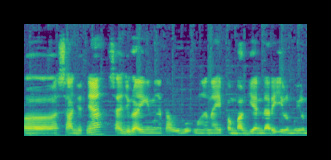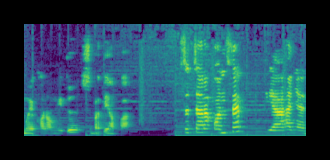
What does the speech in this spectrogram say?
Uh, selanjutnya, saya juga ingin mengetahui Bu mengenai pembagian dari ilmu-ilmu ekonomi itu seperti apa. Secara konsep ya hanya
